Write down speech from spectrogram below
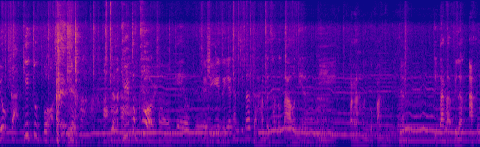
Yuk kak gitu bos. gitu boy Oke oke. jadi intinya kan kita udah hampir satu tahun ya di tengah lingkup pandemi dan kita nggak bilang aku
